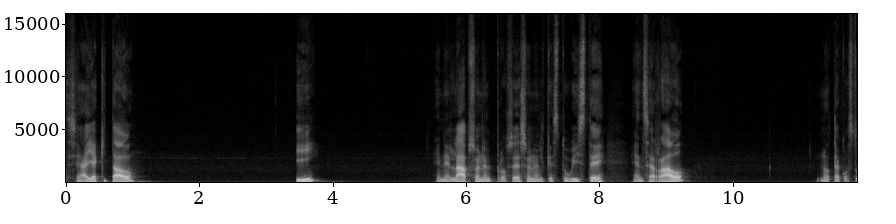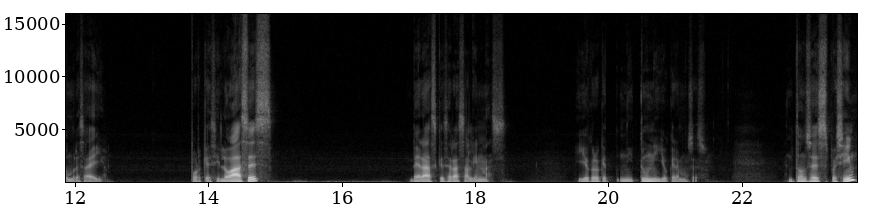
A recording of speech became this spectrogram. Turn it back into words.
se haya quitado y en el lapso, en el proceso en el que estuviste encerrado, no te acostumbres a ello. Porque si lo haces, verás que serás alguien más. Y yo creo que ni tú ni yo queremos eso. Entonces, pues sí,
